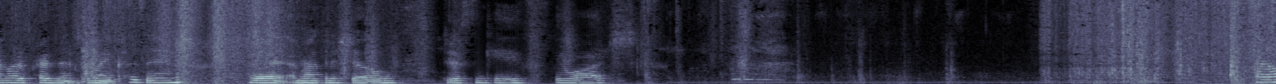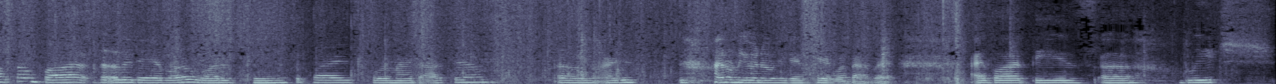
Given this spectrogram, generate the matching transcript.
I got a present for my cousin that I'm not going to show just in case they watch. I also bought, the other day, I bought a lot of cleaning supplies for my bathroom. Um, I just, I don't even know if you guys care about that, but I bought these uh, bleach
